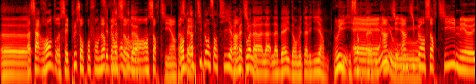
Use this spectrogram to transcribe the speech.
Euh, Enfin, ça rentre, c'est plus en profondeur C'est plus qu'en en en- en sortie. Hein, parce en- que un petit peu en sortie. Rappelle-toi peu. la- la- l'abeille dans Metal Gear qui- oui, qui, sortait. Oui, un, petit, ou- un petit peu en sortie, mais euh,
